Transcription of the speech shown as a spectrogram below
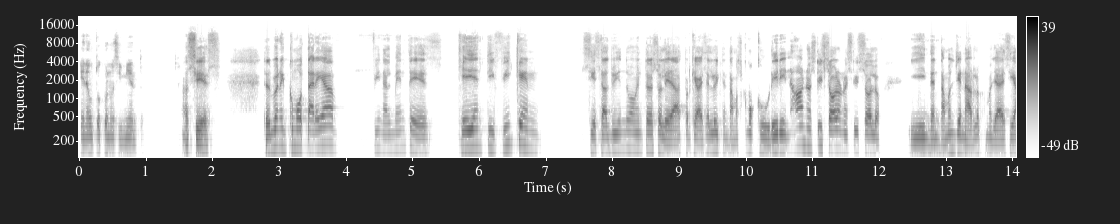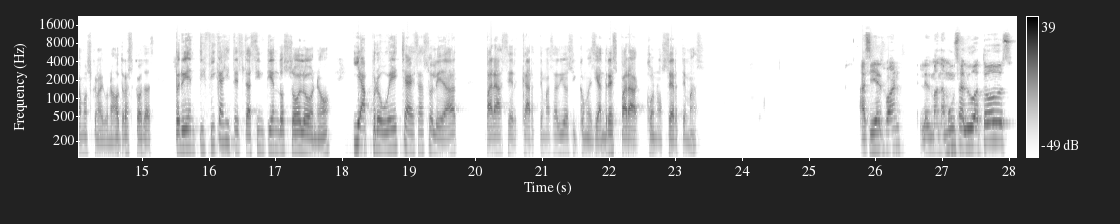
en autoconocimiento. Así es. Entonces, bueno, y como tarea finalmente es que identifiquen si estás viviendo un momento de soledad, porque a veces lo intentamos como cubrir y no, no estoy solo, no estoy solo, y intentamos llenarlo, como ya decíamos, con algunas otras cosas, pero identifica si te estás sintiendo solo o no y aprovecha esa soledad para acercarte más a Dios y, como decía Andrés, para conocerte más. Así es, Juan. Les mandamos un saludo a todos,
